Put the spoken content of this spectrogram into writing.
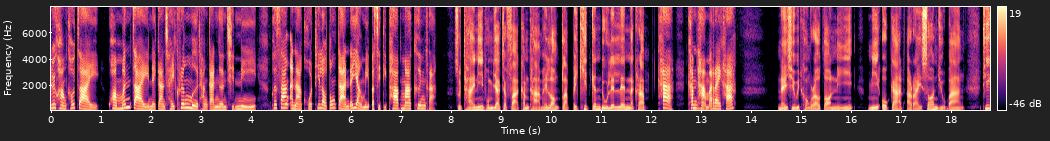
ด้วยความเข้าใจ ความมั่นใจในการใช้เครื่องมือทางการเงินชิ้นนี้ เพื่อสร้างอนาคตที่เราต้องการได้อย่างมีประสิทธิภาพมากขึ้นค่ะ สุดท้ายนี้ผมอยากจะฝากคำถามให้ลองกลับไปคิดกันดูเล่นๆนะครับ ค่ะคำถามอะไรคะ ในชีวิตของเราตอนนี้ มีโอกาสอะไรซ่อนอยู่บ้าง ที่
